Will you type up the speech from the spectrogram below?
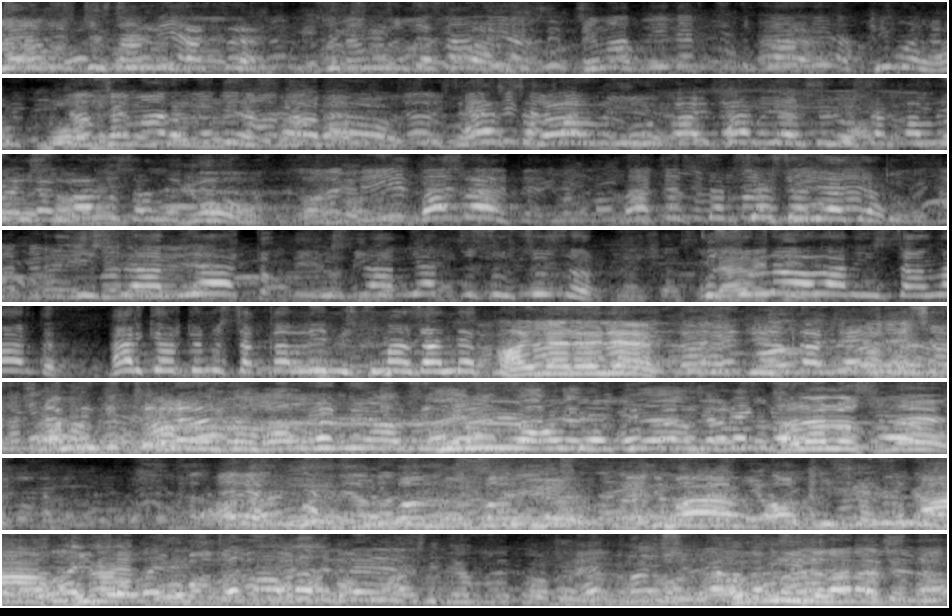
Yeğenin Türkçenin uzası. Türkçenin uzası var. Cemaat lideri tutuklandı ya. Kim o ya? Ya lideri abi. Her sakallı uzayda mı yaşıyor? Sakallıymış var mı zannediyorsunuz? Bakın, bakın size bir şey söyleyeceğim. İslamiyet, İslamiyet kusursuzdur. Kusurlu olan insanlardır. Her gördüğünüz sakallıyı Müslüman zannetmeyin. Aynen öyle. Bakın gitsin ya. Helal olsun dayı. Muydu lan acaba?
